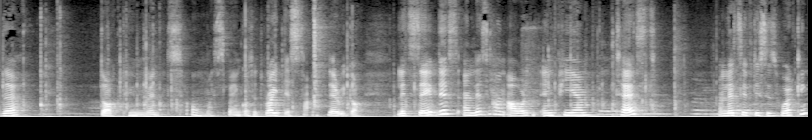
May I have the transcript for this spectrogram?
the document. Oh my spelling got it right this time. There we go. Let's save this and let's run our npm test. And let's see if this is working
